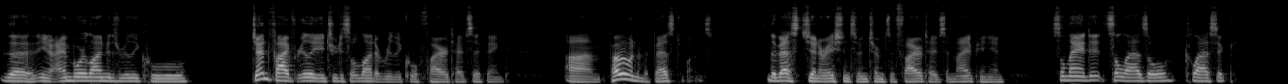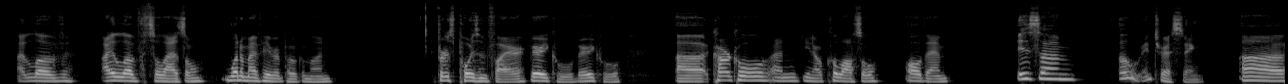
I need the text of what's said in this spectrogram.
the you know Emboar line was really cool. Gen five really introduced a lot of really cool fire types. I think, um, probably one of the best ones, the best generations in terms of fire types, in my opinion. Salandit, Salazzle, classic. I love I love Salazzle, one of my favorite Pokemon. First Poison Fire, very cool, very cool. Uh, Carkol and you know Coalossal, all them. Is um oh interesting. Uh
